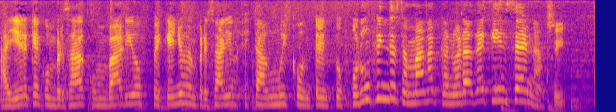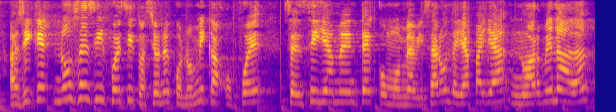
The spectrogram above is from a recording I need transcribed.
Ayer que conversaba con varios pequeños empresarios, estaban muy contentos por un fin de semana que no era de quincena. Sí. Así que no sé si fue situación económica o fue sencillamente como me avisaron de allá para allá, no arme nada,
